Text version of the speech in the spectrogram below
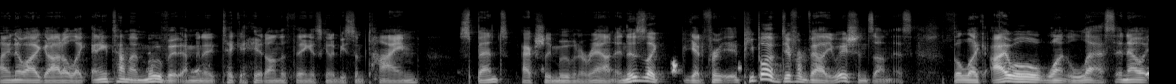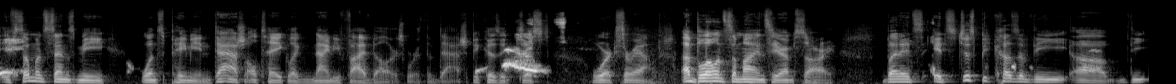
I know I gotta like anytime I move it, I'm gonna take a hit on the thing. It's gonna be some time spent actually moving around. And this is like again for people have different valuations on this, but like I will want less. And now if someone sends me once pay me in Dash, I'll take like ninety five dollars worth of Dash because it just works around. I'm blowing some minds here. I'm sorry but it's it's just because of the uh, the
